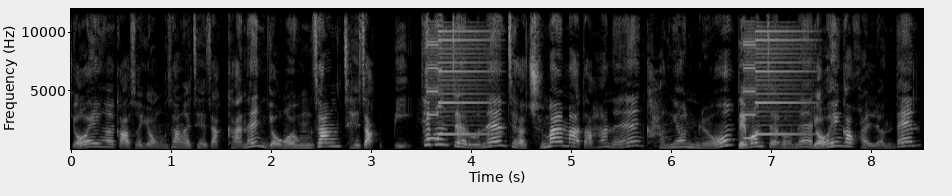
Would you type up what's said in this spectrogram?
여행을 가서 영상을 제작하는 영상 제작비. 세 번째로는 제가 주말마다 하는 강연료. 네 번째로는 여행과 관련된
